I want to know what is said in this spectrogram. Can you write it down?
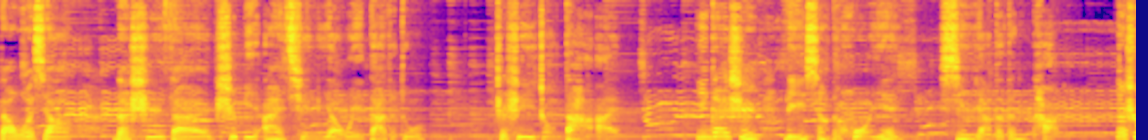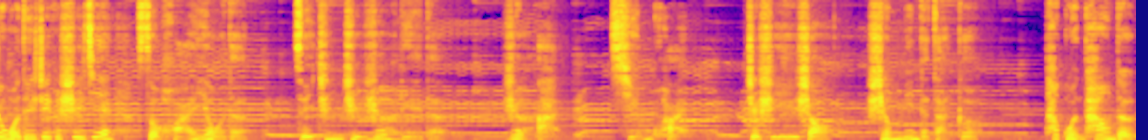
但我想那实在是比爱情要伟大的多。这是一种大爱，应该是理想的火焰，信仰的灯塔。那是我对这个世界所怀有的最真挚热烈的热爱情怀。这是一首生命的赞歌，它滚烫的、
